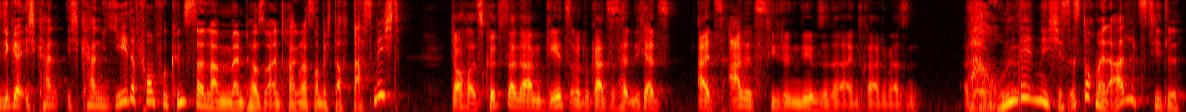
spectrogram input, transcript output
Digga, ich kann, ich kann jede Form von Künstlernamen in meinem Perso eintragen lassen, aber ich darf das nicht? Doch, als Künstlernamen geht's, aber du kannst es halt nicht als, als Adelstitel in dem Sinne eintragen lassen. Also, Warum denn nicht? Es ist doch mein Adelstitel.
